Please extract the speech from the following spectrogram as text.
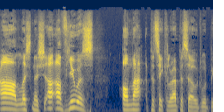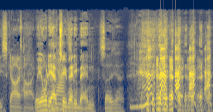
our listeners, our, our viewers on that particular episode would be sky high. We already have Yeah. too many men, so yeah.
